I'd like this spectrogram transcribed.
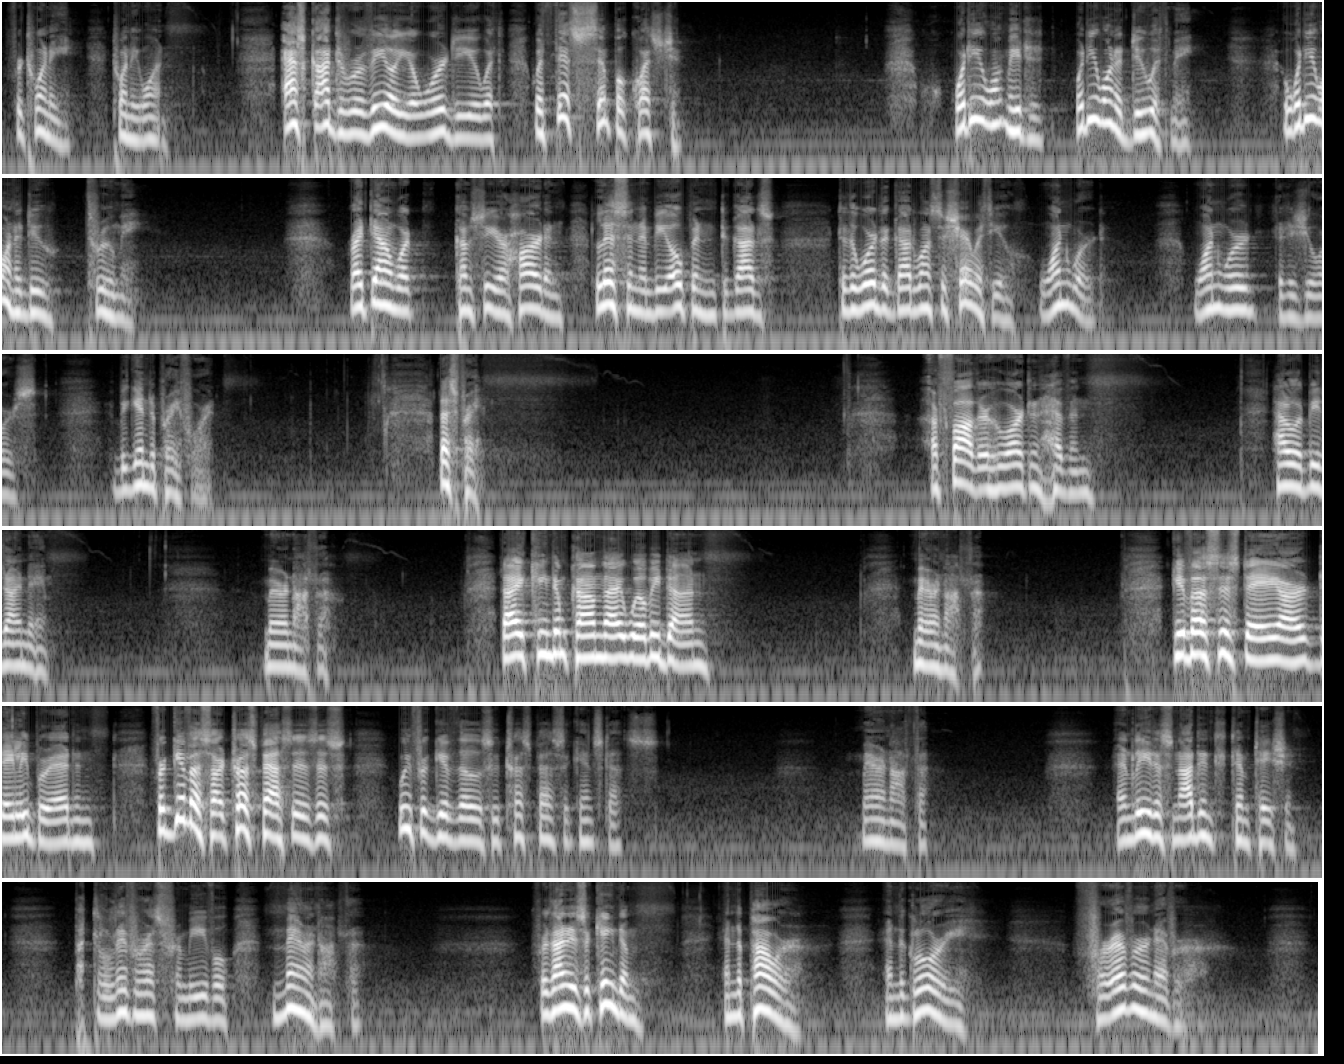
for 2021. Ask God to reveal your word to you with, with this simple question What do you want me to, what do you want to do with me? What do you want to do through me? Write down what comes to your heart and listen and be open to God's to the word that God wants to share with you. One word. One word that is yours. Begin to pray for it. Let's pray. Our Father who art in heaven, hallowed be thy name. Maranatha. Thy kingdom come, thy will be done. Maranatha. Give us this day our daily bread and Forgive us our trespasses as we forgive those who trespass against us. Maranatha. And lead us not into temptation, but deliver us from evil. Maranatha. For thine is the kingdom and the power and the glory forever and ever.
